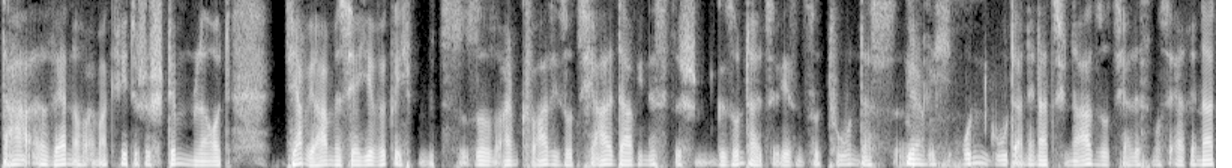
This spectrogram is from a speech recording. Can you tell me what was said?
da äh, werden auf einmal kritische Stimmen laut. Ja, wir haben es ja hier wirklich mit so einem quasi sozialdarwinistischen Gesundheitswesen zu tun, das ja. wirklich ungut an den Nationalsozialismus erinnert.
